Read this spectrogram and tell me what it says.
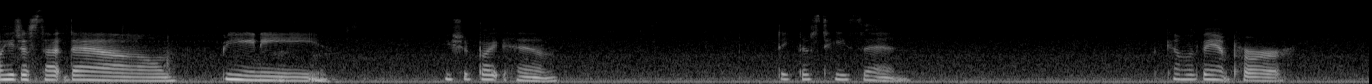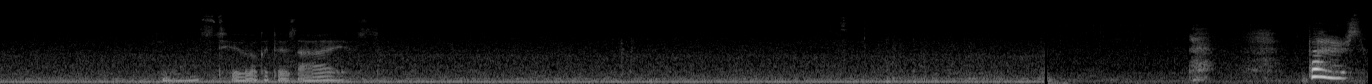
He just sat down. Beanie. You should bite him. Dig those teeth in. Become a vampire. He wants to. Look at those eyes. Butters.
